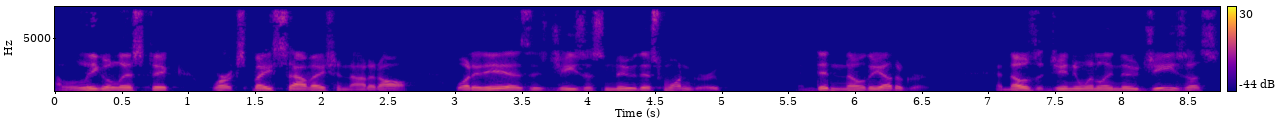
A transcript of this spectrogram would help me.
a legalistic, works based salvation? Not at all. What it is, is Jesus knew this one group and didn't know the other group. And those that genuinely knew Jesus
